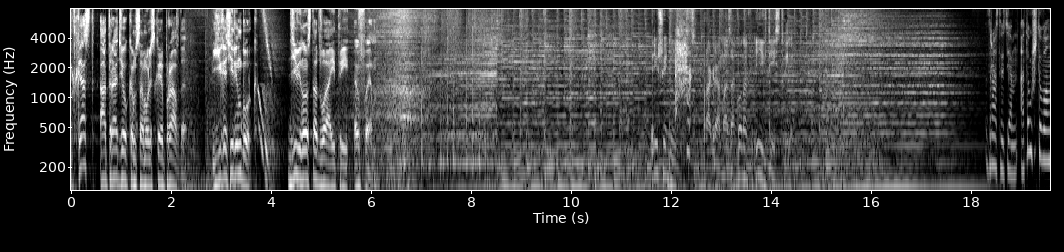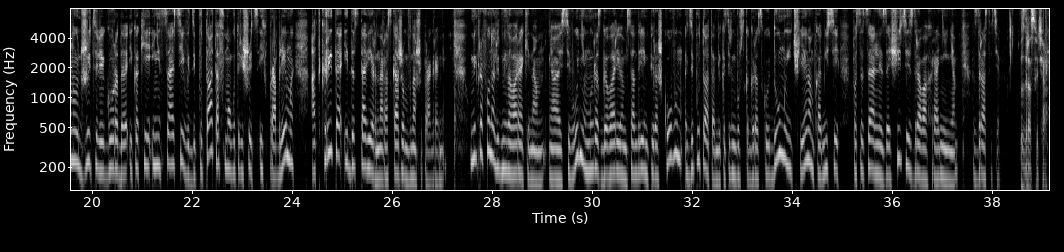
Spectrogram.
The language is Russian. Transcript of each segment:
Подкаст от радио «Комсомольская правда». Екатеринбург. 92,3 FM. Решение есть. Программа о законах и их действии. Здравствуйте. О том, что волнует жителей города и какие инициативы депутатов могут решить их проблемы, открыто и достоверно расскажем в нашей программе. У микрофона Людмила Варакина. А сегодня мы разговариваем с Андреем Пирожковым, депутатом Екатеринбургской городской думы и членом комиссии по социальной защите и здравоохранению. Здравствуйте. Здравствуйте.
